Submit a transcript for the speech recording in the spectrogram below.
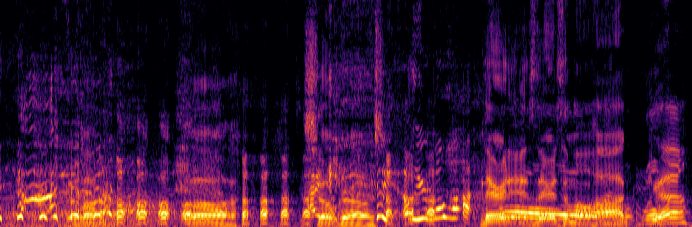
Oh, oh, oh So gross. Oh, your mohawk. There it is. There's the mohawk. yeah.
